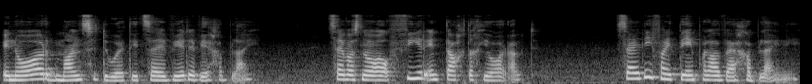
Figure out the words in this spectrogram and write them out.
en na haar man se dood het sy 'n weduwee gebly. Sy was nou al 84 jaar oud. Sy het nie van die tempel af weggebly nie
